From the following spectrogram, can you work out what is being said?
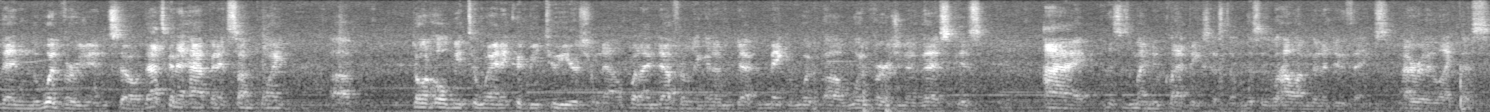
than the wood version, so that's gonna happen at some point. Uh, don't hold me to when, it could be two years from now, but I'm definitely gonna make a wood, uh, wood version of this, because I, this is my new clamping system. This is how I'm gonna do things. I really like this.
